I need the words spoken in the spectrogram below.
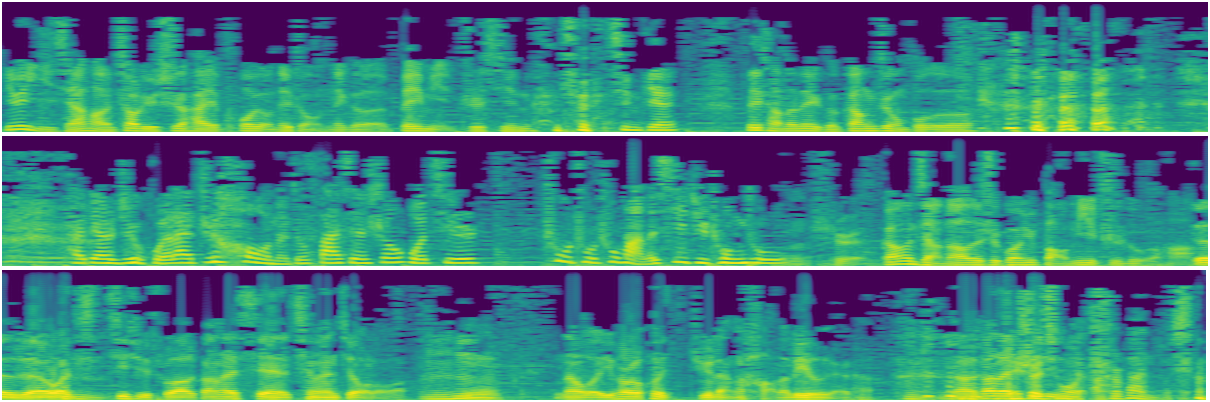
因为以前好像赵律师还颇有那种那个悲悯之心，今天非常的那个刚正不阿。拍电视剧回来之后呢，就发现生活其实处处充满了戏剧冲突。嗯是，刚刚讲到的是关于保密制度哈。对对对，我嗯继续说，刚才谢谢清源救了我。嗯嗯，那我一会儿会举两个好的例子给他。嗯然后刚才没事，继续请我吃饭就行。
